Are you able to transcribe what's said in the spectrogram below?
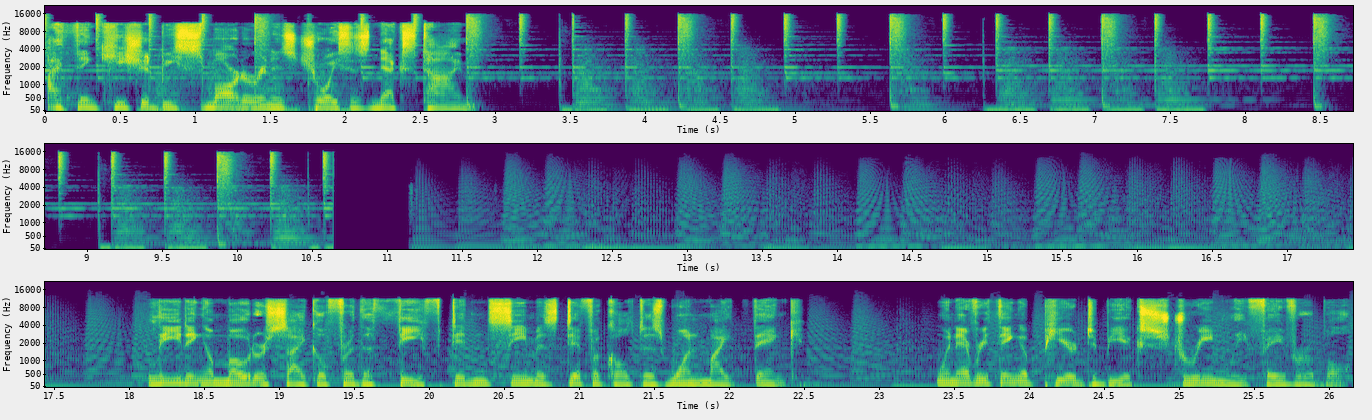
I think he should be smarter in his choices next time. Leading a motorcycle for the thief didn't seem as difficult as one might think, when everything appeared to be extremely favorable.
